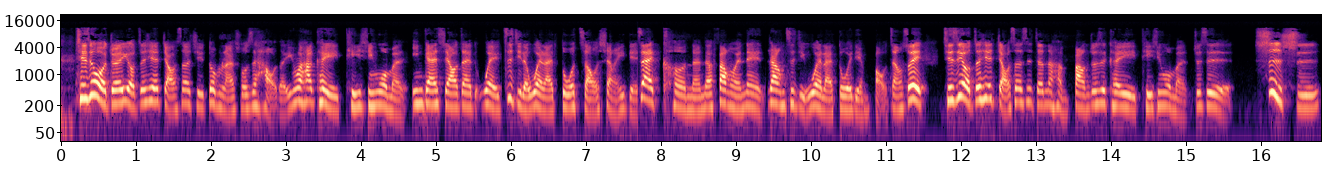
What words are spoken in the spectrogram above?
其实我觉得有这些角色，其实对我们来说是好的，因为它可以提醒我们，应该是要在为自己的未来多着想一点，在可能的范围内，让自己未来多一点保障。所以。其实有这些角色是真的很棒，就是可以提醒我们，就是适时、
